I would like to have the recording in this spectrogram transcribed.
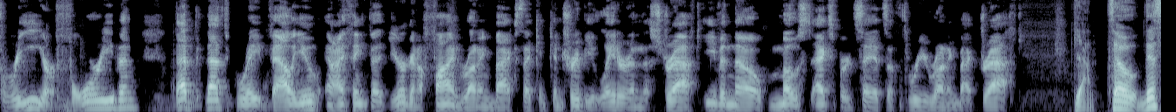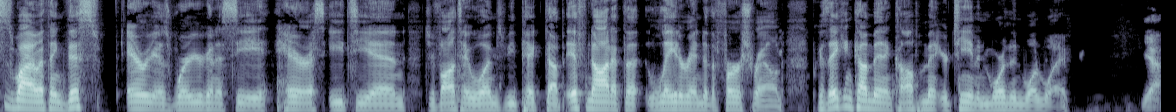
three or four even, that that's great value. And I think that you're gonna find running backs that can contribute later in this draft, even though most experts say it's a three running back draft. Yeah. So this is why I think this areas where you're going to see Harris, Etienne, Javonte Williams be picked up, if not at the later end of the first round, because they can come in and complement your team in more than one way. Yeah.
